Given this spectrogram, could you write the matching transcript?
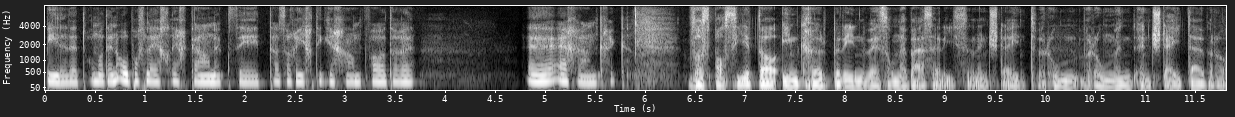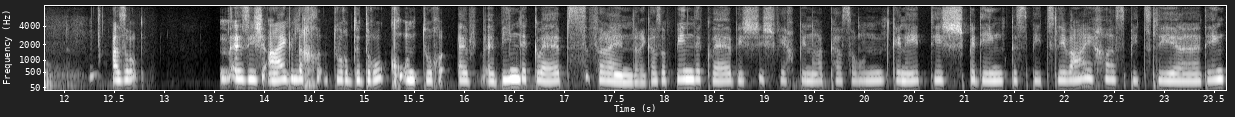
bildet, wo man dann oberflächlich gar nicht sieht. Also richtige Krampfadererkrankung. Äh, was passiert da im Körper, wenn so eine Besenreisser entsteht? Warum, warum entsteht der überhaupt? Also es ist eigentlich durch den Druck und durch eine Bindegewebsveränderung. Also Bindegewebe ist, ist vielleicht bei einer Person genetisch bedingt ein bisschen weicher, ein bisschen äh, Ding.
